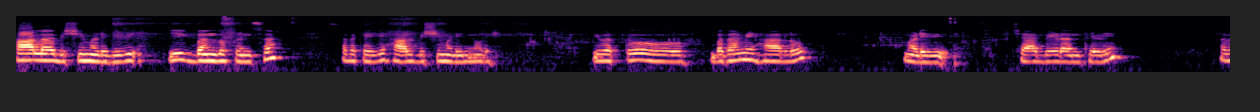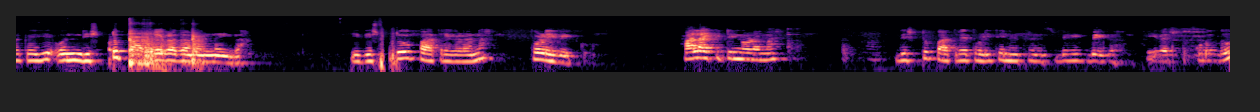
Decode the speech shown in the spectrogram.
ಹಾಲು ಬಿಸಿ ಮಾಡಿದ್ದೀವಿ ಈಗ ಬಂದಲು ಫ್ರೆಂಡ್ಸ ಅದಕ್ಕಾಗಿ ಹಾಲು ಬಿಸಿ ಮಾಡೀನಿ ನೋಡಿ. ಇವತ್ತು ಬಾದಾಮಿ ಹಾಲು ಮಾಡಿದ್ವಿ. ಚಹಾ ಬೇಡ ಅಂಥೇಳಿ. ಅದಕ್ಕಾಗಿ ಒಂದಿಷ್ಟು ಪಾತ್ರೆಗಳದ ನನ್ನ ಈಗ. ಇದಿಷ್ಟು ಪಾತ್ರೆಗಳನ್ನು ತೊಳಿಬೇಕು. ಹಾಲು ಹಾಕಿಟ್ಟಿನಿ ನೋಡಮ್ಮ. ಇದಿಷ್ಟು ಪಾತ್ರೆ ತೊಳಿತೀನಿ ಫ್ರೆಂಡ್ಸ್ ಬೇಗ ಬೇಗ. ಇದಷ್ಟು ಕುಡಿದು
